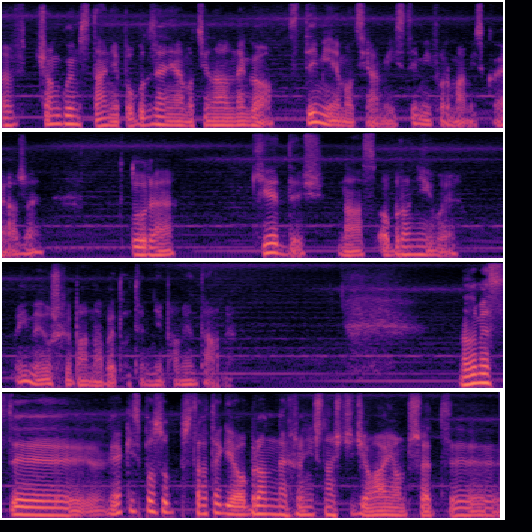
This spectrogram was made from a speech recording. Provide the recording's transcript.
w ciągłym stanie pobudzenia emocjonalnego z tymi emocjami, z tymi formami skojarzeń, które kiedyś nas obroniły i my już chyba nawet o tym nie pamiętamy. Natomiast y, w jaki sposób strategie obronne chroniczności działają przed y,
